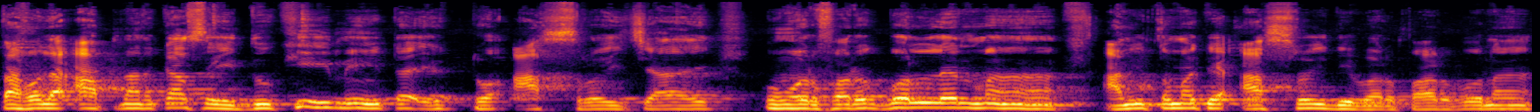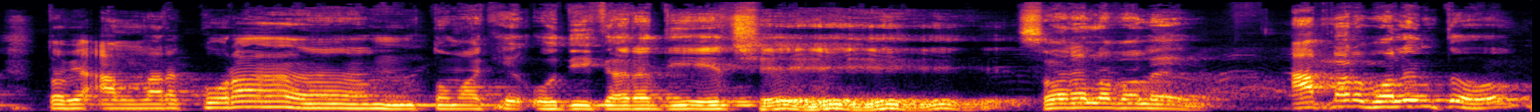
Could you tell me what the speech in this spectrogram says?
তাহলে আপনার কাছে এই দুঃখী মেয়েটা একটু আশ্রয় চায় উমর ফারুক বললেন, মা, আমি তোমাকে আশ্রয় দিবার পারব না। তবে আল্লাহর কোরআন তোমাকে অধিকার দিয়েছে। সোনাল্লাহ বলেন। আপনারা বলেন তো,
